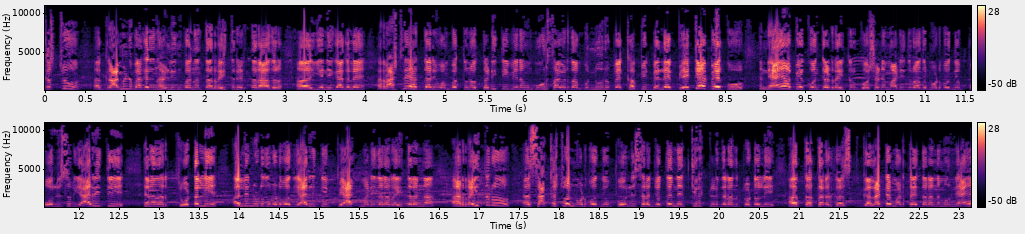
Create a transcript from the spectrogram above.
ಆ, ಗ್ರಾಮೀಣ ಭಾಗದಿಂದ ಹಳ್ಳಿಯಿಂದ ಬಂದಂತ ರೈತರು ಇರ್ತಾರೆ. ಆದರೂ ಏನು ಈಗಾಗಲೇ ರಾಷ್ಟ್ರೀಯ ಹೆದ್ದಾರಿ ಒಂಬತ್ತು ನಾವು ತಡಿತೀವಿ ನಾವು ಮೂರ್ ಸಾವಿರದ ಮುನ್ನೂರು ರೂಪಾಯಿ ಕಬ್ಬಿಗೆ ಬೆಲೆ ಬೇಕೇ ಬೇಕು ನ್ಯಾಯ ಬೇಕು ಅಂತೇಳಿ ರೈತರು ಘೋಷಣೆ ಮಾಡಿದ್ರು. ಅದು ನೋಡ್ಬೋದು ನೀವು ಪೊಲೀಸರು ಯಾವ ರೀತಿ ಏನಂದ್ರೆ ಟೋಟಲಿ ಅಲ್ಲಿ ನೋಡೋದು ನೋಡ್ಬೋದು ಯಾವ ರೀತಿ ಪ್ಯಾಕ್ ಮಾಡಿದ್ದಾರೆ ರೈತರನ್ನ. ಆ ರೈತರು ಸಾಕಷ್ಟು ಅಲ್ಲಿ ನೋಡ್ಬೋದು ನೀವು ಪೊಲೀಸರ ಜೊತೆನೆ ಕಿರಿಕಿಳಿದಾರೆ ಅಂದ್ರೆ ಟೋಟಲಿ ಗಲಾಟೆ ಮಾಡ್ತಾ ಇದ್ದಾರೆ. ನಮಗೆ ನ್ಯಾಯ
